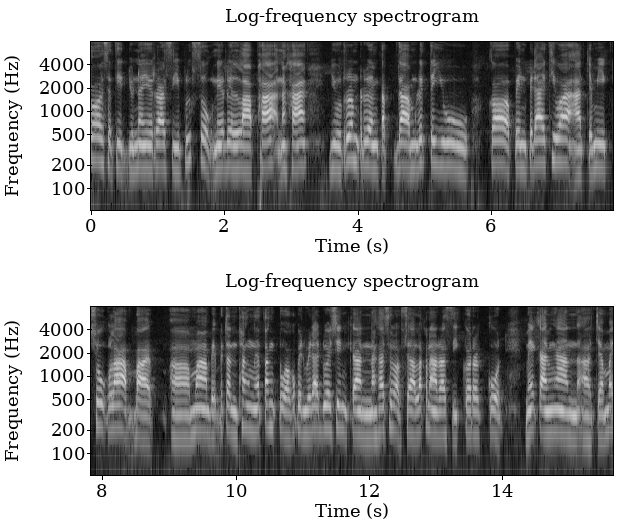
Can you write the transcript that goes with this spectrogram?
ก็สถิตอยู่ในราศีพฤษภในเรือนลาภะนะคะ อยู่ร่วมเรือนกับดาวมฤตยู ก็เป็นไปได้ที่ว่าอาจจะมีโชคลาภแบบอ่า มาแบบไม่ตันทั้งเนื้อตั้งตัวก็เป็นไปได้ด้วยเช่นกันนะคะสำหรับชาวลัคนาราศีกรกฎแม้การงานอาจจะไม่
